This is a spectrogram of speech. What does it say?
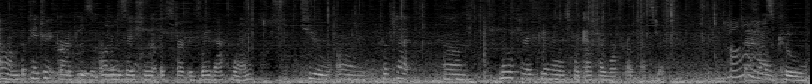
um, the Patriot Guard was an organization that was started way back when to um, protect um, military funerals from anti-war protesters. Oh. That's cool.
